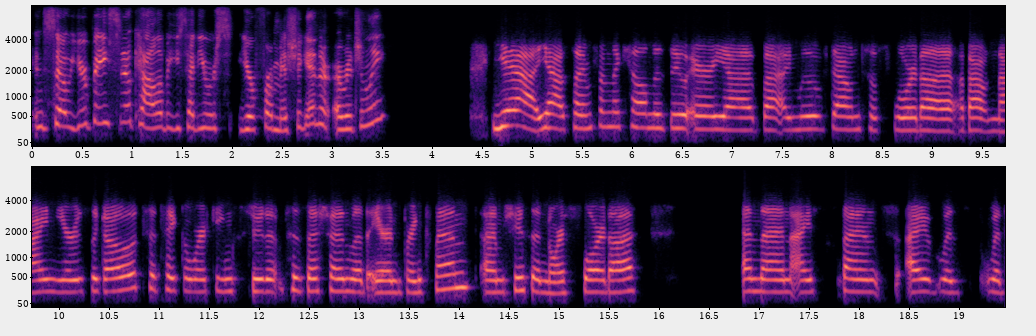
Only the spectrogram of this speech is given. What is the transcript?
And so you're based in Ocala, but you said you were you're from Michigan originally. Yeah, yeah. So I'm from the Kalamazoo area, but I moved down to Florida about nine years ago to take a working student position with Erin Brinkman. Um, she's in North Florida. And then I spent, I was with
